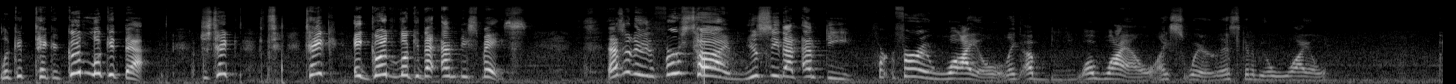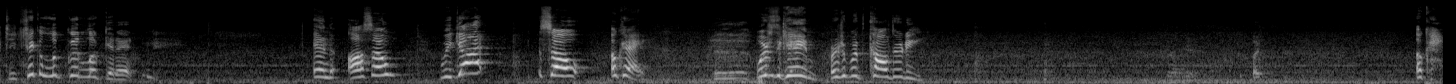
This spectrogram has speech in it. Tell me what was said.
Look at, take a good look at that. Just take, take a good look at that empty space. That's gonna be the first time you see that empty for, for a while, like a, a while. I swear, that's gonna be a while. But to take a look, good look at it. And also, we got so okay. Where's the game? Where'd you put Call of Duty? Okay.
